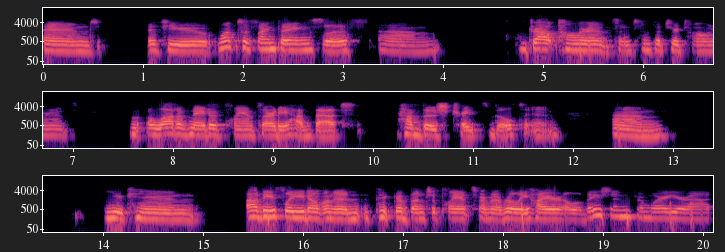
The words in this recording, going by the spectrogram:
And if you want to find things with um, drought tolerance and temperature tolerance, a lot of native plants already have that, have those traits built in. Um, you can, obviously you don't want to pick a bunch of plants from a really higher elevation from where you're at,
